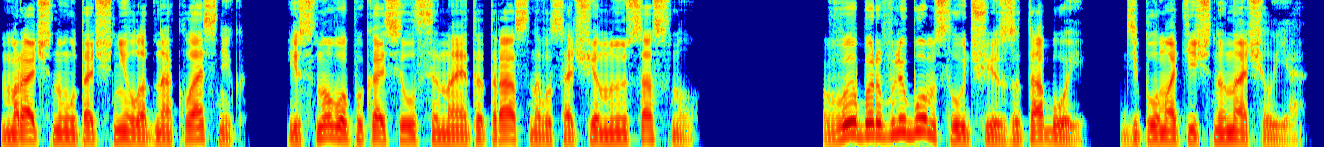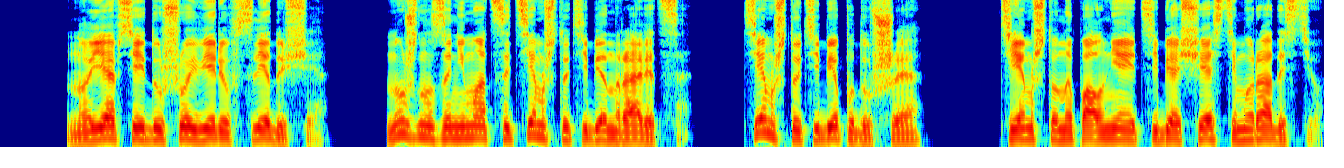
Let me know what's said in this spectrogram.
мрачно уточнил одноклассник, и снова покосился на этот раз на высоченную сосну. «Выбор в любом случае за тобой», — дипломатично начал я. «Но я всей душой верю в следующее. Нужно заниматься тем, что тебе нравится, тем, что тебе по душе, тем, что наполняет тебя счастьем и радостью,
